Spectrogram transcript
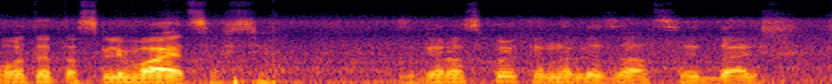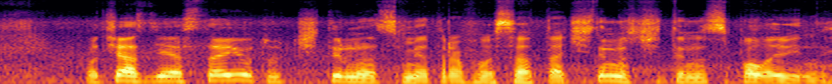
Вот это сливается все с городской канализацией дальше. Вот сейчас, где я стою, тут 14 метров высота, 14-14 с половиной.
